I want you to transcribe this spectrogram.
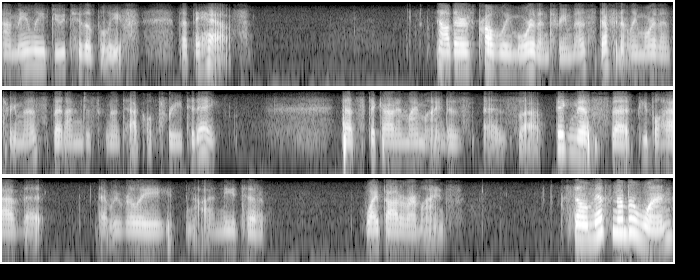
uh, mainly due to the belief that they have. Now, there's probably more than three myths, definitely more than three myths, but I'm just going to tackle three today that stick out in my mind as as uh, big myths that people have that that we really uh, need to wipe out of our minds. So, myth number one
